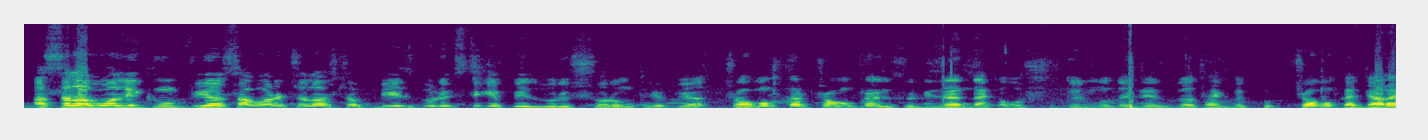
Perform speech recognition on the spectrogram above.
আসসালামু আলাইকুম ভিউয়ার্স, আবারও চলে আসলাম পিএস বুরিক্স থেকে পিএস বুরিক্স শোরুম থেকে। ভিউয়ার্স, চমৎকার চমৎকার কিছু ডিজাইন দেখাবো। সুতির মধ্যে ড্রেসগুলো থাকবে খুব চমৎকার। যারা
